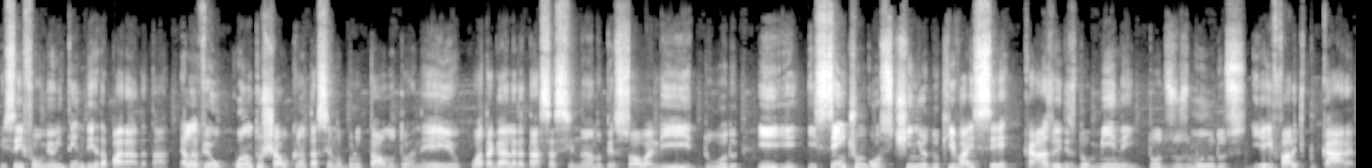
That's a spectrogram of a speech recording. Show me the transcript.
isso aí foi o meu entender da parada tá? Ela vê o quanto o Shao Kahn tá sendo brutal no torneio, quanto a galera tá assassinando o pessoal ali e tudo, e, e, e, sente um gostinho do que vai ser caso eles dominem todos os mundos, e aí fala, tipo, cara,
